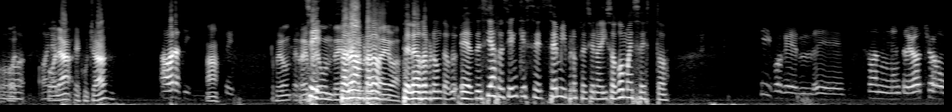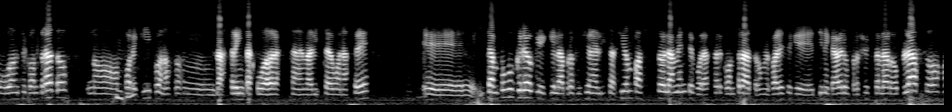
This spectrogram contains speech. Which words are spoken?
O- Hol- hola. Hola, ¿escuchás? Ahora sí. Ah, Sí. repregun- Sí, repregunte, perdón, repregunta perdón, Eva. te lo repregunto. Eh, decías recién que se semi-profesionalizó. ¿Cómo es esto? Sí, porque eh, son entre 8 u 11 contratos, no por equipo, no son las 30 jugadoras que están en la lista de buena fe. Eh, y tampoco creo que, que la profesionalización pase solamente por hacer contratos. Me parece que tiene que haber un proyecto a largo plazo.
